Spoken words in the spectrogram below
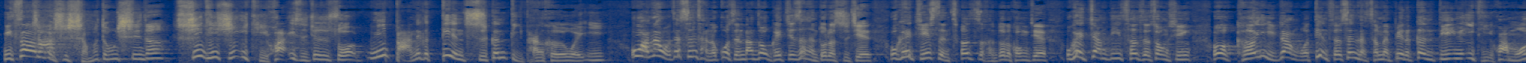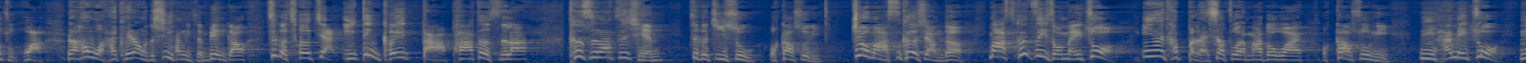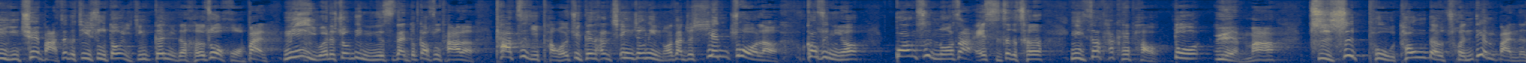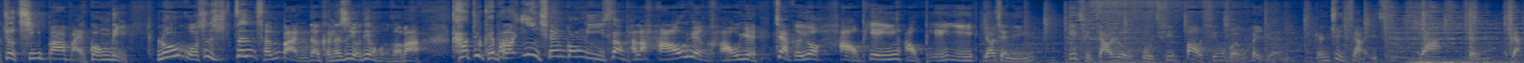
你知道？这个是什么东西呢？CTC 一体化意思就是说，你把那个电池跟底盘合为一。哇，那我在生产的过程当中，我可以节省很多的时间，我可以节省车子很多的空间，我可以降低车子的重心，我可以让我电池的生产成本变得更低，因为一体化模组化。然后我还可以让我的续航里程变高，这个车价一定可以打趴特斯拉。特斯拉之前这个技术，我告诉你。就马斯克想的，马斯克自己怎么没做？因为他本来是要做在 Model Y。我告诉你，你还没做，你却把这个技术都已经跟你的合作伙伴，你以为的兄弟，宁德时代都告诉他了，他自己跑回去跟他的亲兄弟哪吒就先做了。告诉你哦，光是哪吒 S 这个车，你知道它可以跑多远吗？只是普通的纯电版的就七八百公里。如果是增程版的，可能是油电混合吧，它就可以跑到一千公里以上，跑了好远好远，价格又好便宜好便宜。邀请您一起加入五七报新闻会员，跟俊相一起挖真相。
